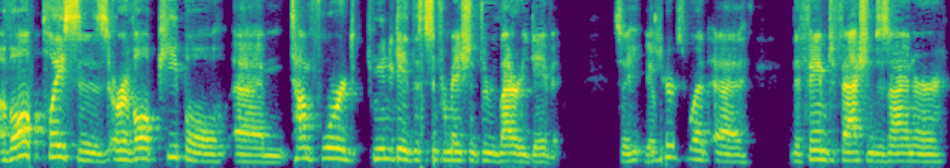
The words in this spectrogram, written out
of all places or of all people, um, Tom Ford communicated this information through Larry David. So he, Yep. here's what uh, the famed fashion designer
